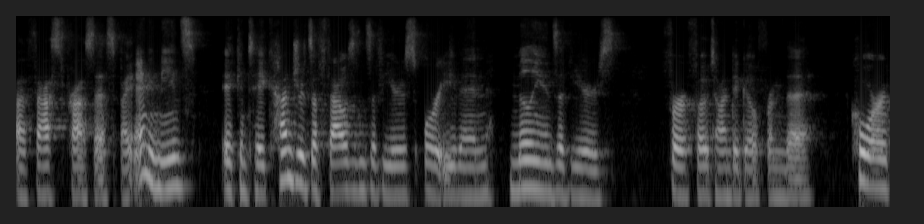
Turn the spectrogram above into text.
a fast process by any means. It can take hundreds of thousands of years or even millions of years for a photon to go from the core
